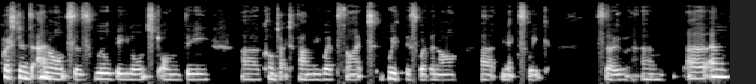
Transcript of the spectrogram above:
questions and answers will be launched on the uh, Contact a Family website with this webinar uh, next week. So, um, uh, and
